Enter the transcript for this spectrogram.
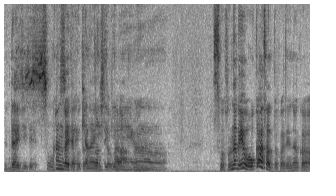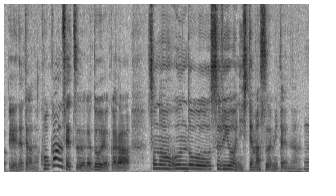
大事で。ね。考えたことない人が。うんそうそう。なんか要はお母さんとかでなんか、えー、なんていうかな。股関節がどうやからその運動をするようにしてますみたいなうん。う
